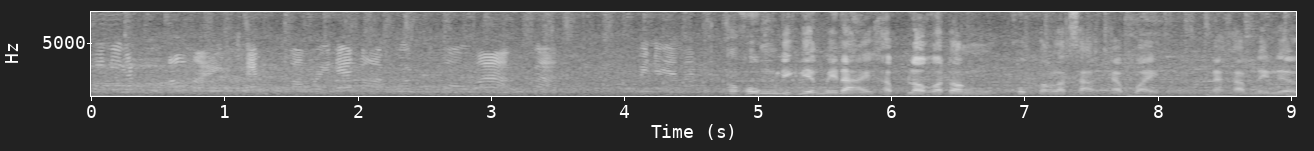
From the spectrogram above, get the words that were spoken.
ทีนี้ก็คือเป้าหมายแชมป์ของเราไว้แน่นอนโดยผมมองว่าโอกาสเป็นยังไงบ้างก็คงหลีกเลี่ยงไม่ได้ครับ เราก็ต้องคงต้องรักษาแชมป์ไว้นะครับ ในเรื่อง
